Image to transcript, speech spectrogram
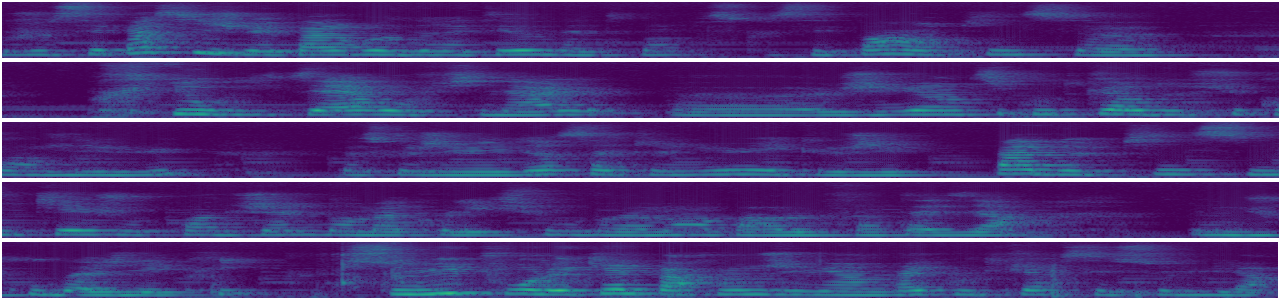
Je sais pas si je vais pas le regretter honnêtement parce que c'est pas un pins prioritaire au final. Euh, j'ai eu un petit coup de cœur dessus quand je l'ai vu parce que j'aimais bien sa tenue et que j'ai pas de pins Mickey je crois que j'aime dans ma collection vraiment à part le Fantasia. Donc du coup bah je l'ai pris. Celui pour lequel par contre j'ai eu un vrai coup de cœur c'est celui-là.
